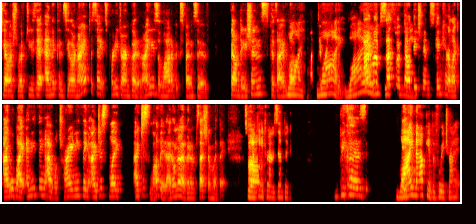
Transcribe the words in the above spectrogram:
Taylor Swift use it, and the concealer. And I have to say, it's pretty darn good. And I use a lot of expensive foundations because I why why why I'm obsessed with foundation and skincare. Like I will buy anything, I will try anything. I just like I just love it. I don't know. I have an obsession with it. So um, why can't you try Ozempic? Because why if, knock it before you try it?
